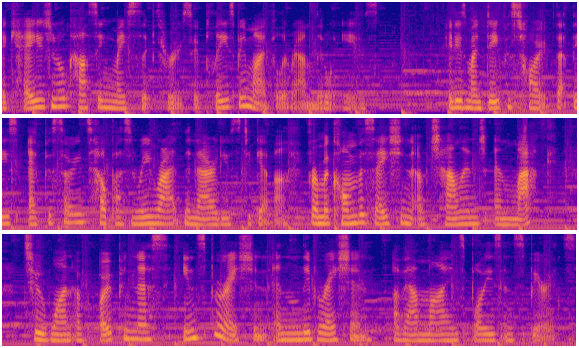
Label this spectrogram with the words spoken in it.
occasional cussing may slip through, so please be mindful around little ears. It is my deepest hope that these episodes help us rewrite the narratives together from a conversation of challenge and lack to one of openness, inspiration, and liberation of our minds, bodies, and spirits.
